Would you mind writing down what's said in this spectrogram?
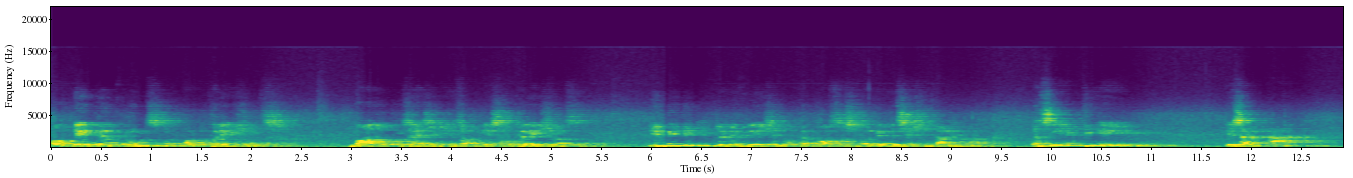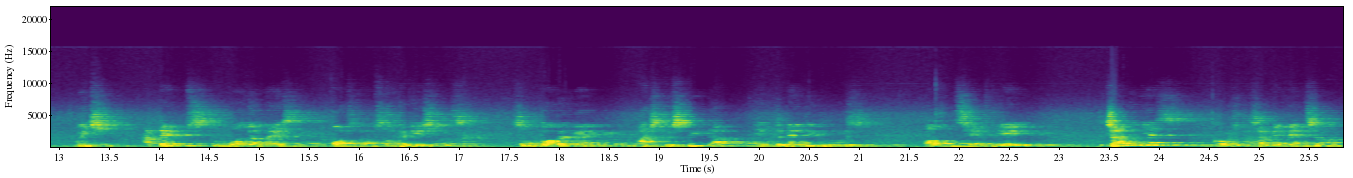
Outdated rules for port operations, manual processing in some case operations, immediate implementation of the Customs Modernization Tariff Act. The CMTA is an act which attempts to modernize customs operations. So government has to speed up implementing rules of the CFDA. The challenges, of course, as I mentioned,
